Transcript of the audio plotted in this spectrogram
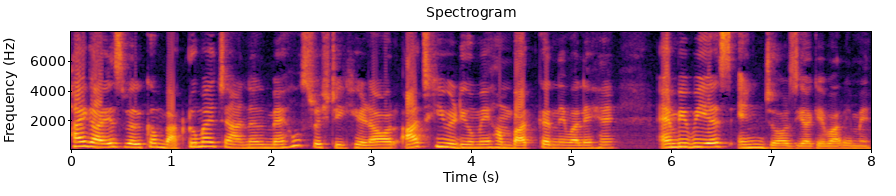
Hi guys welcome back to my channel मैं हूँ सृष्टि खेड़ा और आज की वीडियो में हम बात करने वाले हैं एमबीबीएस इन जॉर्जिया के बारे में।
